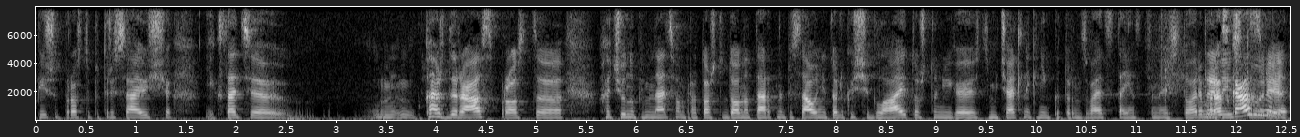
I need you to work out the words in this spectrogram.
пишет просто потрясающе. И, кстати, каждый раз просто хочу напоминать вам про то, что Дона Тарт написала не только «Щегла», и то, что у нее есть замечательная книга, которая называется «Таинственная история». Мы Тайная рассказывали, история.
